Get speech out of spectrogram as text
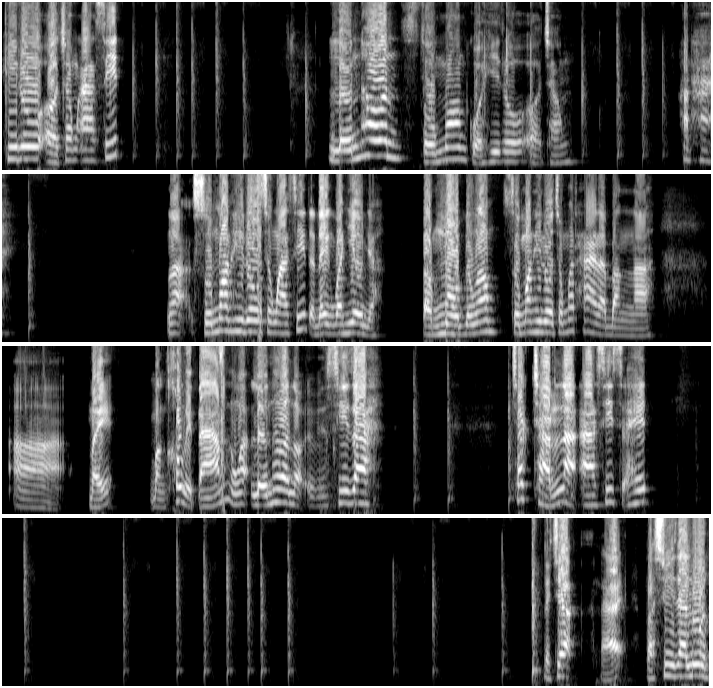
hero ở trong axit lớn hơn số mol của hero ở trong H2. Vâng đúng? Số mol hydro trong axit ở đây bao nhiêu nhỉ? Bằng 1 đúng không? Số mol hydro trong mắt 2 là bằng à, à, mấy? Bằng 0,8 đúng không ạ? Lớn hơn rồi suy ra. Chắc chắn là axit sẽ hết. Được chưa? Đấy, và suy ra luôn.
